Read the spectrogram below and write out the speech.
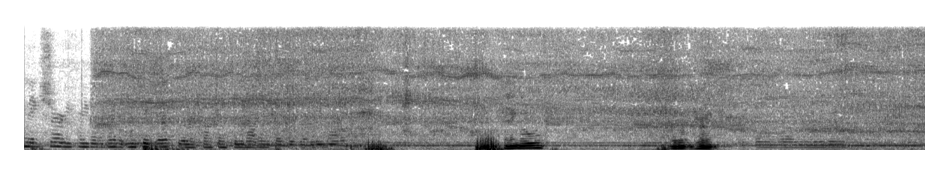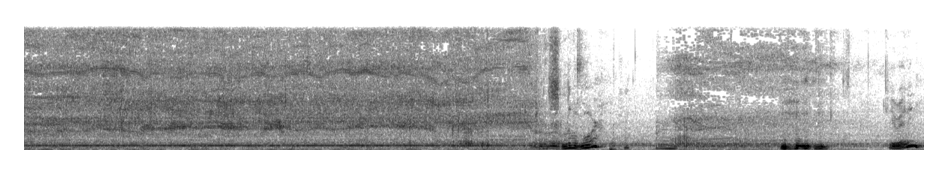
Make sure before you go to bed that you take aspirin or something so you don't wake up with a hangover. Hangover? I don't drink. Just a little bit more. you ready? Do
